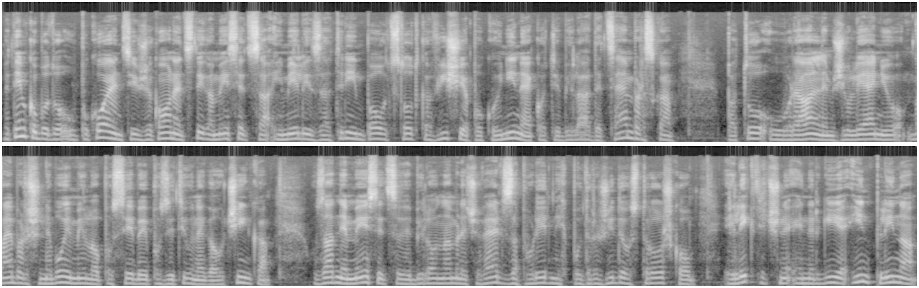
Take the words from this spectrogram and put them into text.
Medtem ko bodo upokojenci že konec tega meseca imeli za 3,5 odstotka više pokojnine, kot je bila decembrska, pa to v realnem življenju najbrž ne bo imelo posebej pozitivnega učinka. V zadnjem mesecu je bilo namreč več zaporednih podražitev stroškov električne energije in plina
